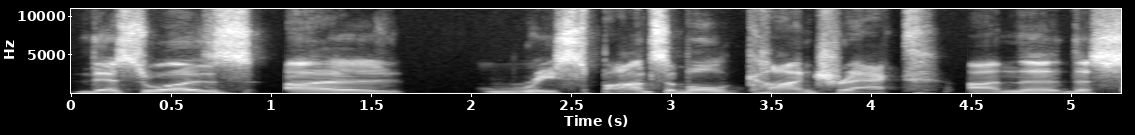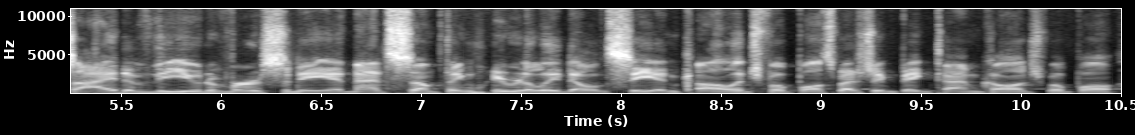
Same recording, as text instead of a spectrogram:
this was a responsible contract on the the side of the university and that's something we really don't see in college football especially big time college football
